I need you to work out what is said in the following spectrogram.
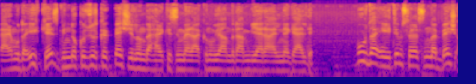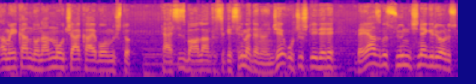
Bermuda ilk kez 1945 yılında herkesin merakını uyandıran bir yer haline geldi. Burada eğitim sırasında 5 Amerikan donanma uçağı kaybolmuştu. Telsiz bağlantısı kesilmeden önce uçuş lideri beyaz bir suyun içine giriyoruz.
